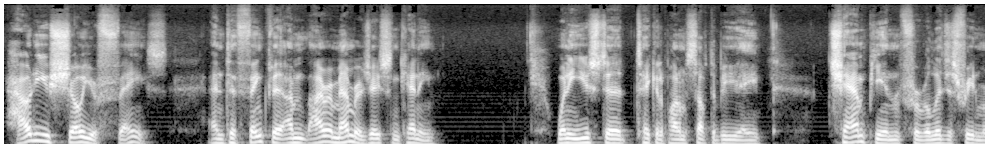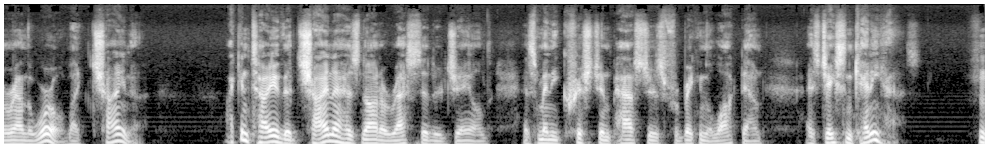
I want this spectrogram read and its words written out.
How do you show your face? And to think that I'm, I remember Jason Kenney when he used to take it upon himself to be a champion for religious freedom around the world, like China. I can tell you that China has not arrested or jailed as many Christian pastors for breaking the lockdown as Jason Kenney has. Hmm.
